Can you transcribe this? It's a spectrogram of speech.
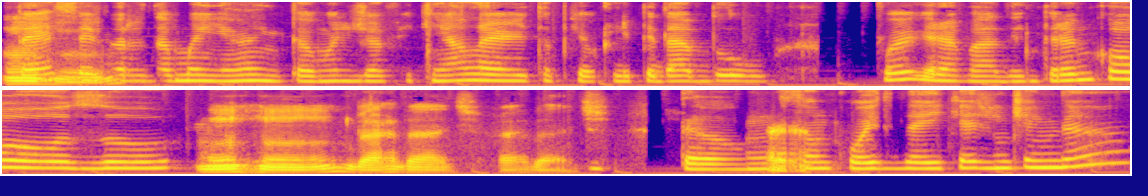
até Uhum. 6 horas da manhã, então a gente já fica em alerta, porque o clipe da Blue foi gravado em Trancoso. Uhum, verdade, verdade. Então, É. são coisas aí que a gente ainda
